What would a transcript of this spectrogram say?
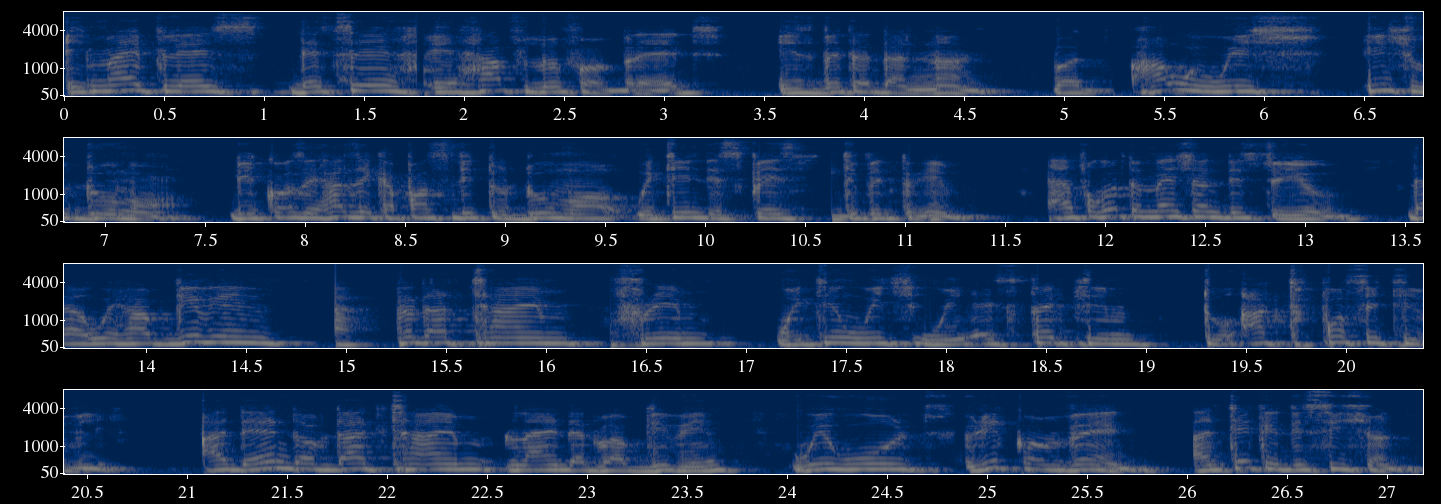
in my place, they say a half loaf of bread is better than none. But how we wish he should do more because he has the capacity to do more within the space given to him. I forgot to mention this to you that we have given another time frame within which we expect him to act positively. At the end of that timeline that we have given, we would reconvene and take a decision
